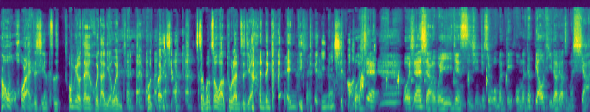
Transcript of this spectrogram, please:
然后我后来的心思都没有再回答你的问题，我突然想，什么时候我要突然之间按那个 ending 的音效？我现在我现在想的唯一一件事情就是我们得我们的标题到底要怎么下，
